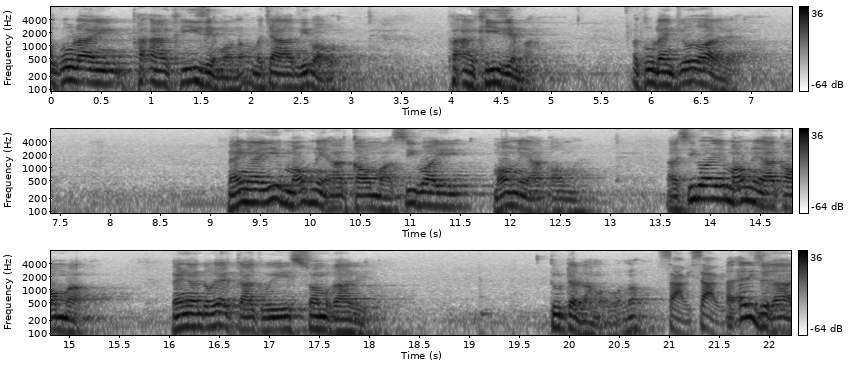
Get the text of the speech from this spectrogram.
အကူလိုက်ဖတ်အန်ခီးစင်ပေါ့နော်မကြသေးပါဘူးဖတ်အန်ခီးစင်မှာအကူလိုက်ပြောသွားတယ်ဗျနိုင်ငံရေးမောင်းနှင်အားကောင်းမှစီးပွားရေးမောင်းနှင်အားကောင်းမှအဲစီးပွားရေးမောင်းနှင်အားကောင်းမှနိုင်ငံတော်ရဲ့ကာကွယ်ရေးစွမ်းမကားတွေတူတက်လာမှာပေါ့နော်စပြီစပြီအဲအဲ့ဒီစကား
